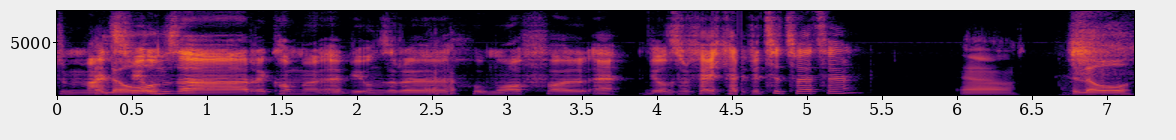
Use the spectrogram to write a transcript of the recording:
Du meinst, wie unsere, Kom äh, wie unsere humorvoll, äh, wie unsere Fähigkeit, Witze zu erzählen? Ja. Hello,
